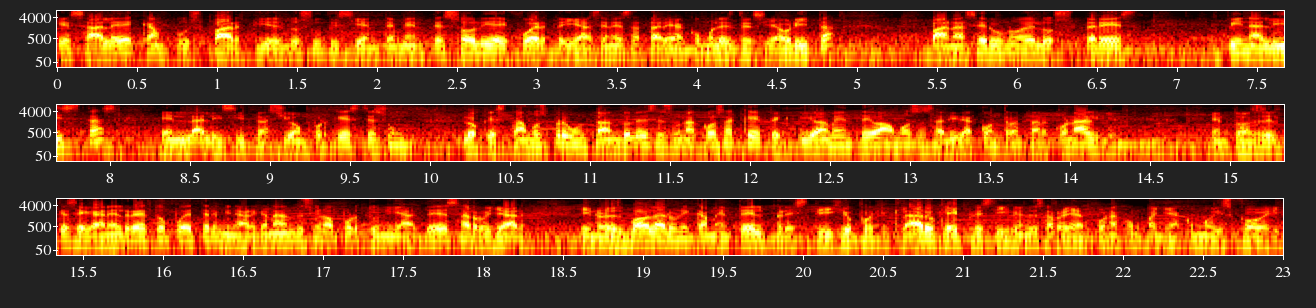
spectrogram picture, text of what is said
que sale de Campus Party es lo suficientemente sólida y fuerte y hacen esa tarea como les decía ahorita, van a ser uno de los tres finalistas en la licitación porque este es un, lo que estamos preguntándoles es una cosa que efectivamente vamos a salir a contratar con alguien. Entonces el que se gane el reto puede terminar ganándose una oportunidad de desarrollar, y no les voy a hablar únicamente del prestigio, porque claro que hay prestigio en desarrollar por una compañía como Discovery,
